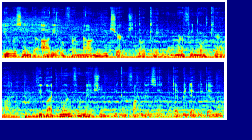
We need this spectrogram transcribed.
You're listening to audio from Mountain View Church located in Murphy, North Carolina. If you'd like more information, you can find us at www.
